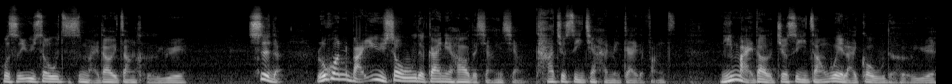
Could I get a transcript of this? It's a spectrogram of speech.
或是预售屋只是买到一张合约。是的，如果你把预售屋的概念好好的想一想，它就是一间还没盖的房子，你买到的就是一张未来购物的合约。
